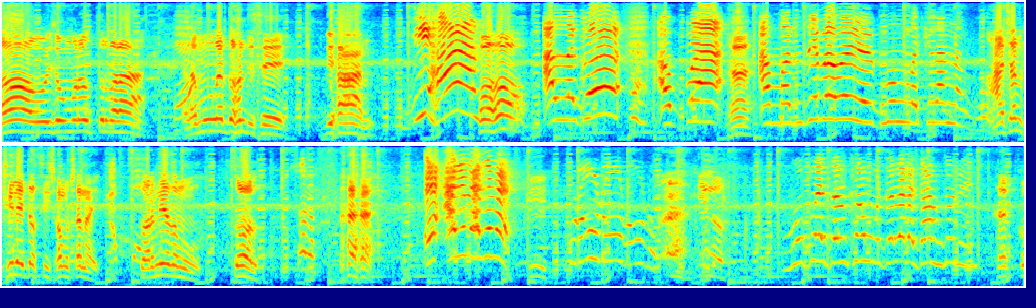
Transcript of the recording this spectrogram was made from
তে ওই যে উত্তর পাড়া এটা মোংলার দোকান দিছে। দিহান জিহান হ আল্লাহ গো আব্বা হ্যাঁ। আমার যেভাবে মোংলাই খেলাম না গো। আচ্ছা আমি খিলাইতাছি সমস্যা নাই। তোর নিয়ে যাব। চল। চলো। এ আগে না না। কি? উড়ো উড়ো উড়ো উড়ো। কিলো মোংলাই জান খাব জায়গাটা গান ধরি। হ্যাঁ ক?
